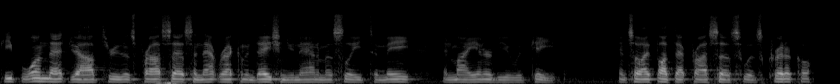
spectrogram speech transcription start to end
Keith won that job through this process and that recommendation unanimously to me in my interview with Keith. And so I thought that process was critical,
